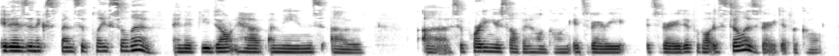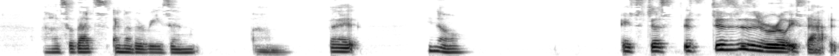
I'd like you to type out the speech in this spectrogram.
it is an expensive place to live. And if you don't have a means of uh, supporting yourself in Hong Kong, it's very, it's very difficult. It still is very difficult. Uh, so that's another reason. Um, but you know, it's just, it's just, really sad,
